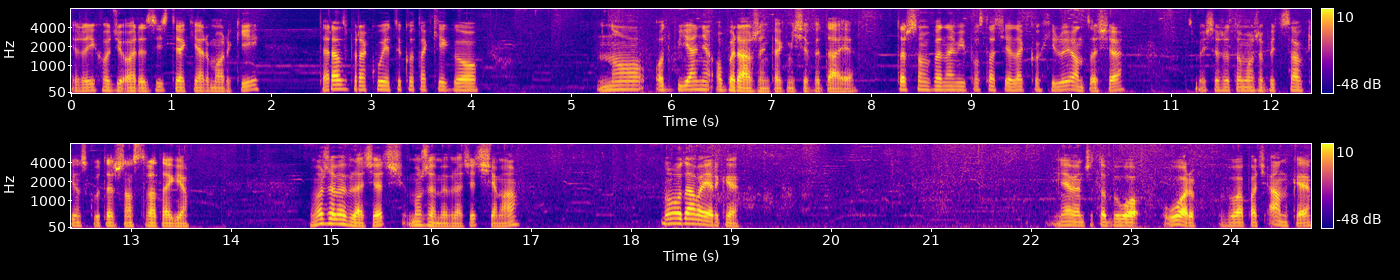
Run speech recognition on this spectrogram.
jeżeli chodzi o resisty, jak i armorki. Teraz brakuje tylko takiego, no, odbijania obrażeń, tak mi się wydaje. Też są w postacie lekko healujące się, więc myślę, że to może być całkiem skuteczna strategia. Możemy wlecieć, możemy wlecieć, siema. No, dawaj Erkę. Nie wiem, czy to było Warp wyłapać Ankę,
